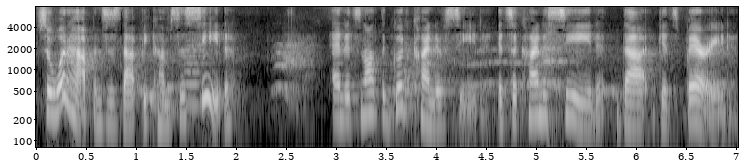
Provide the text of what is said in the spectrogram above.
So what happens is that becomes a seed. And it's not the good kind of seed. It's a kind of seed that gets buried.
